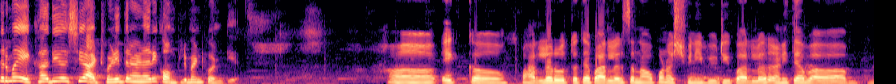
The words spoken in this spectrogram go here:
तर मग एखादी अशी आठवणीत राहणारी कॉम्प्लिमेंट कोणती आहे? अ, एक पार्लर होतं. त्या पार्लरचं नाव पण अश्विनी ब्युटी पार्लर आणि त्या बा-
